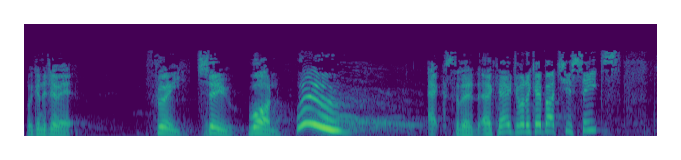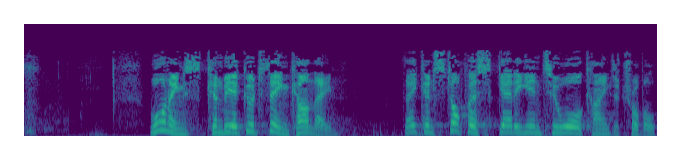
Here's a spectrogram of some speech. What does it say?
We're gonna do it. Three, two, one, woo! Excellent. Okay, do you want to go back to your seats? Warnings can be a good thing, can't they? They can stop us getting into all kinds of trouble.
